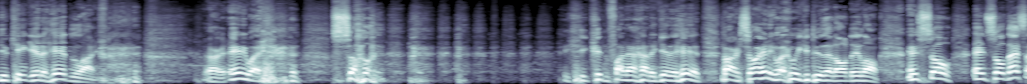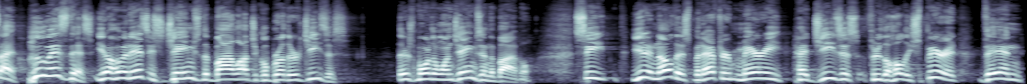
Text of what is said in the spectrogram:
You can't get ahead in life. All right, anyway, so he couldn't find out how to get ahead. All right, so anyway, we could do that all day long. And so, and so that's like, who is this? You know who it is? It's James, the biological brother of Jesus. There's more than one James in the Bible. See, you didn't know this, but after Mary had Jesus through the Holy Spirit, then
